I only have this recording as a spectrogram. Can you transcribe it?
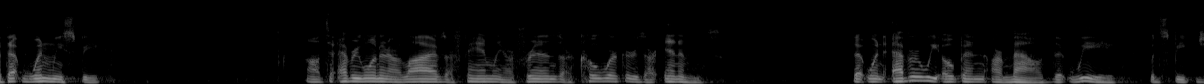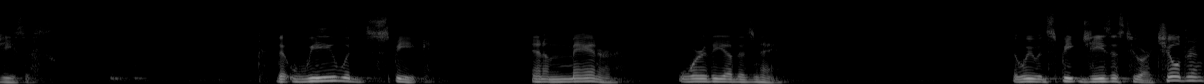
But that when we speak uh, to everyone in our lives, our family, our friends, our coworkers, our enemies, that whenever we open our mouths, that we would speak Jesus. That we would speak in a manner worthy of his name. That we would speak Jesus to our children,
